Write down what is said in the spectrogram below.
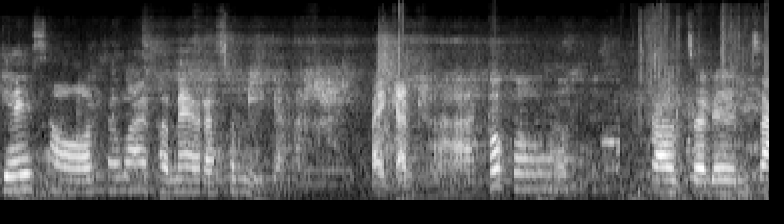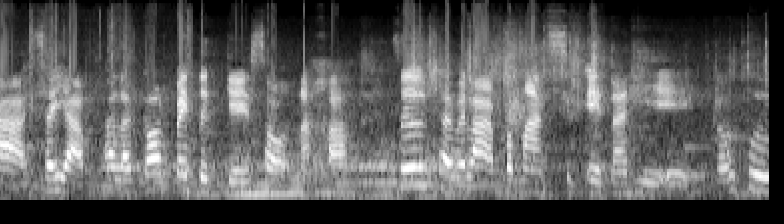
เก็ตซ้อนไปไหว้พระแม่รัศมีกันนะคะ ไปกันค่ะโกโก้เราจะเดินจากสยามพารากอนไปตึกเกสรนะคะ ซึ่งใช้เวลาประมาณ 11 นาทีเอง ก็คือ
